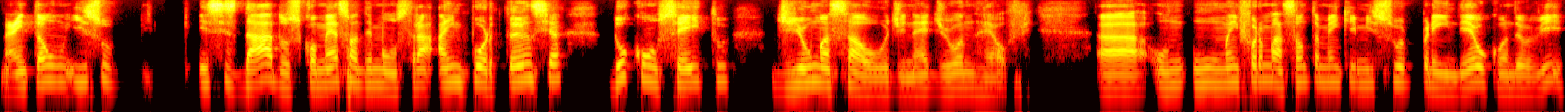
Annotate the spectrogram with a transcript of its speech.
Né? Então, isso, esses dados começam a demonstrar a importância do conceito de uma saúde, né, de One Health. Uh, um, uma informação também que me surpreendeu quando eu vi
